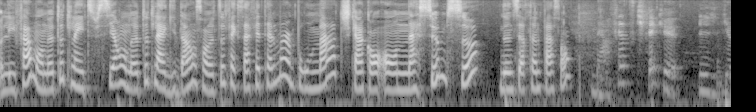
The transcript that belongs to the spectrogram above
les femmes, on a toute l'intuition, on a toute la guidance, on a tout... Fait que ça fait tellement un beau match quand on assume ça, d'une certaine façon? Mais en fait, ce qui fait qu'il y a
